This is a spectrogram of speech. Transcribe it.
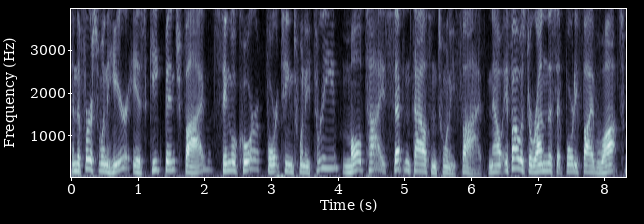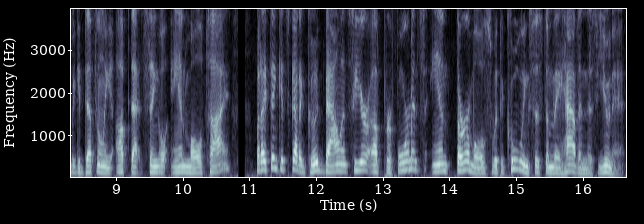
And the first one here is Geekbench 5, single core 1423, multi 7025. Now, if I was to run this at 45 watts, we could definitely up that single and multi, but I think it's got a good balance here of performance and thermals with the cooling system they have in this unit.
